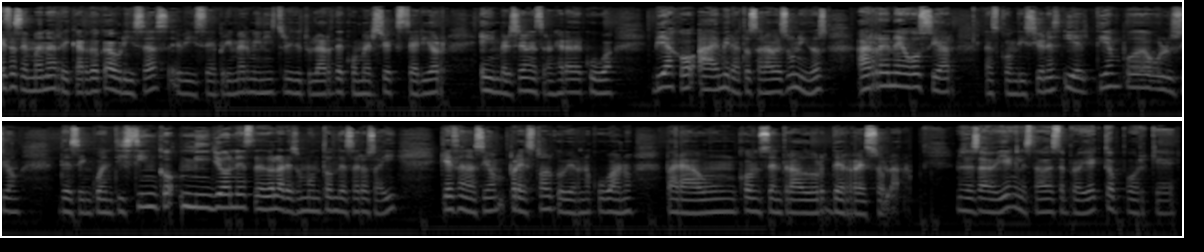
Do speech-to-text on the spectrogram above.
Esta semana Ricardo Cabrizas, viceprimer ministro y titular de Comercio Exterior e Inversión Extranjera de Cuba, viajó a Emiratos Árabes Unidos a renegociar las condiciones y el tiempo de evolución de 55 millones de dólares, un montón de ceros ahí, que esa nación prestó al gobierno cubano para un concentrador de red solar. No se sabe bien el estado de este proyecto porque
